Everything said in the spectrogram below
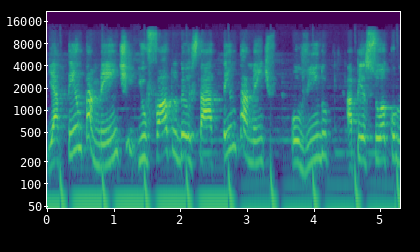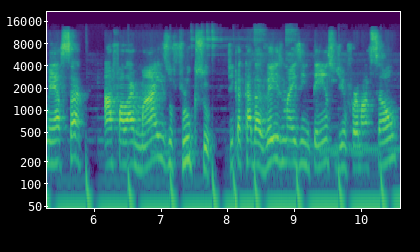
e atentamente, e o fato de eu estar atentamente ouvindo, a pessoa começa a falar mais, o fluxo fica cada vez mais intenso de informação,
